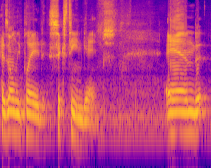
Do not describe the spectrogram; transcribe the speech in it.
has only played sixteen games, and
